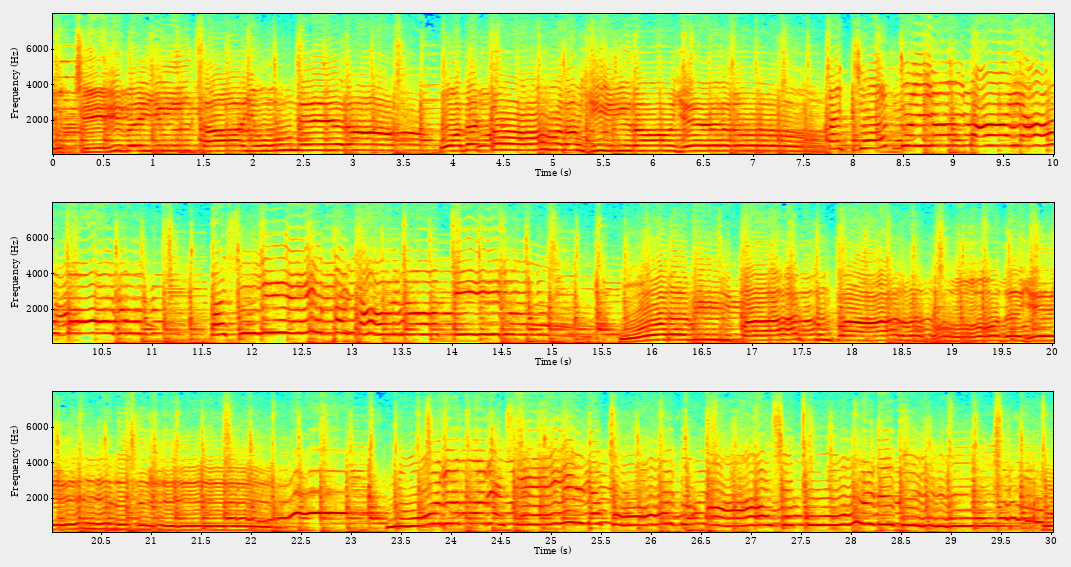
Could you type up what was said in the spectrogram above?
உச்சி வெயில் சாயும் நேரம் உதட்டோரம் ஈரம் ஏறும் பச்சை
